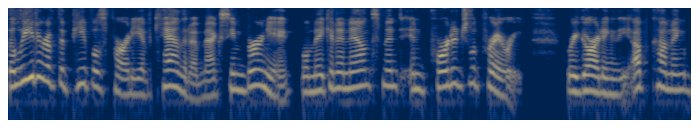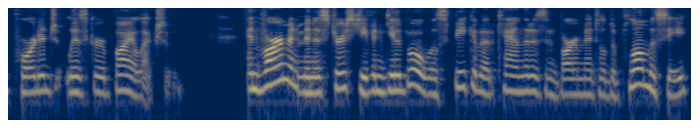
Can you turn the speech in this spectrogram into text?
The leader of the People's Party of Canada, Maxime Bernier, will make an announcement in Portage la Prairie regarding the upcoming Portage Lisgar by election. Environment Minister Stephen Guilbeault will speak about Canada's environmental diplomacy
